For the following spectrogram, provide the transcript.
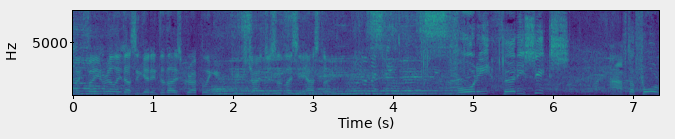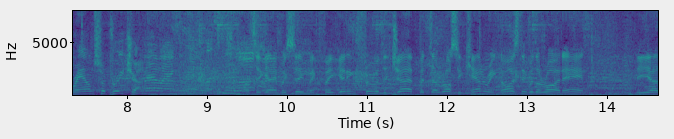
Macfie really doesn't get into those grappling exchanges unless he has to. 40-36 after four rounds for Preacher. Once again, we see Macfie getting through with the jab, but uh, Rossi countering nicely with the right hand. The, uh,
